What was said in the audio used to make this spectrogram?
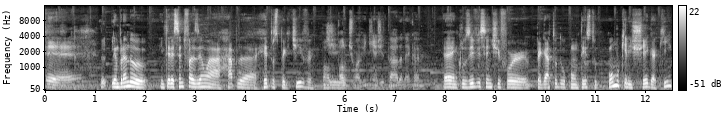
é. Lembrando, interessante fazer uma rápida retrospectiva. Paulo, de... Paulo tinha uma vidinha agitada, né, cara? É, inclusive se a gente for pegar todo o contexto, como que ele chega aqui,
